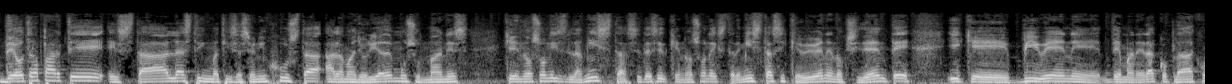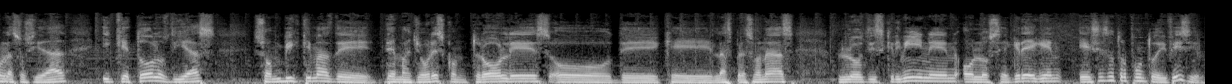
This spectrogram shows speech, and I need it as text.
De otra parte está la estigmatización injusta a la mayoría de musulmanes que no son islamistas, es decir, que no son extremistas y que viven en Occidente y que viven eh, de manera acoplada con la sociedad y que todos los días son víctimas de, de mayores controles o de que las personas los discriminen o los segreguen. Ese es otro punto difícil.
